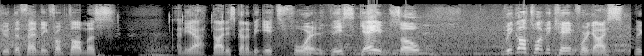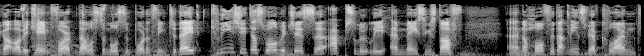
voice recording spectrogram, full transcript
good defending from Thomas. And yeah, that is going to be it for this game. So, we got what we came for, guys. We got what we came for. That was the most important thing today. Clean sheet as well, which is uh, absolutely amazing stuff. And uh, hopefully that means we have climbed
